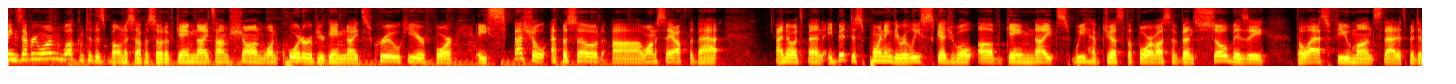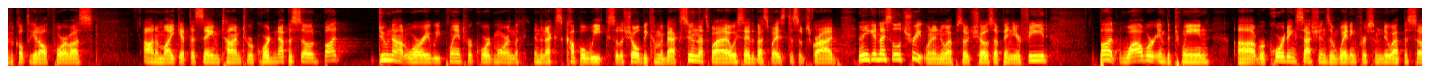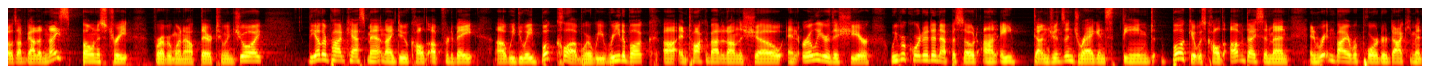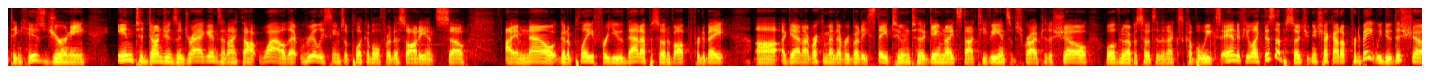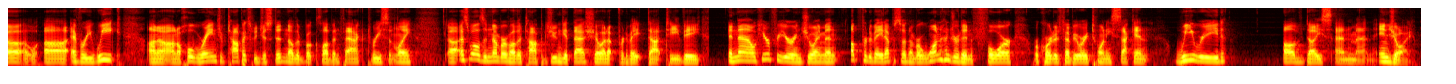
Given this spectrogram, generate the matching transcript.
Greetings, everyone. Welcome to this bonus episode of Game Nights. I'm Sean, one quarter of your Game Nights crew, here for a special episode. Uh, I want to say off the bat, I know it's been a bit disappointing, the release schedule of Game Nights. We have just, the four of us, have been so busy the last few months that it's been difficult to get all four of us on a mic at the same time to record an episode, but do not worry. We plan to record more in the in the next couple weeks, so the show will be coming back soon. That's why I always say the best way is to subscribe, and then you get a nice little treat when a new episode shows up in your feed. But while we're in between uh, recording sessions and waiting for some new episodes, I've got a nice bonus treat for everyone out there to enjoy. The other podcast Matt and I do called Up for Debate, uh, we do a book club where we read a book uh, and talk about it on the show. And earlier this year, we recorded an episode on a Dungeons and Dragons themed book. It was called Of Dice and Men and written by a reporter documenting his journey into Dungeons and Dragons. And I thought, wow, that really seems applicable for this audience. So I am now going to play for you that episode of Up for Debate. Uh, again, I recommend everybody stay tuned to GameNights.tv and subscribe to the show. We'll have new episodes in the next couple weeks. And if you like this episode, you can check out Up for Debate. We do this show uh, every week on a, on a whole range of topics. We just did another book club, in fact, recently, uh, as well as a number of other topics. You can get that show at UpForDebate.tv. And now, here for your enjoyment, Up for Debate, episode number 104, recorded February 22nd. We read Of Dice and Men. Enjoy.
